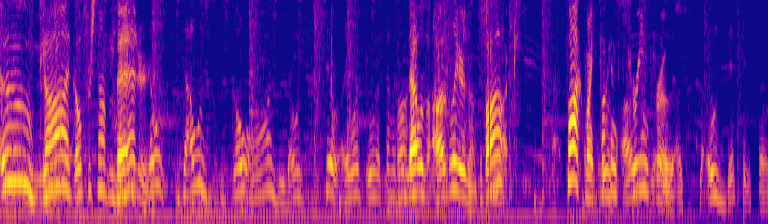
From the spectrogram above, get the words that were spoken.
Oh God, go for something better. That was that was go on, dude. That was still it was it was a seven. That was uglier than fuck. Fuck, my It was fucking ugly. screen It was- froze. It was distant though.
